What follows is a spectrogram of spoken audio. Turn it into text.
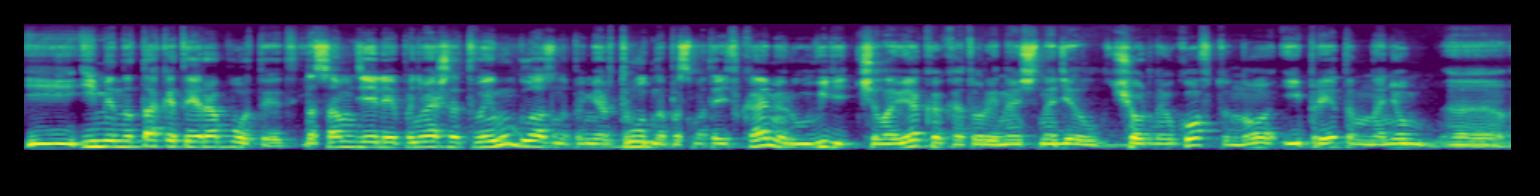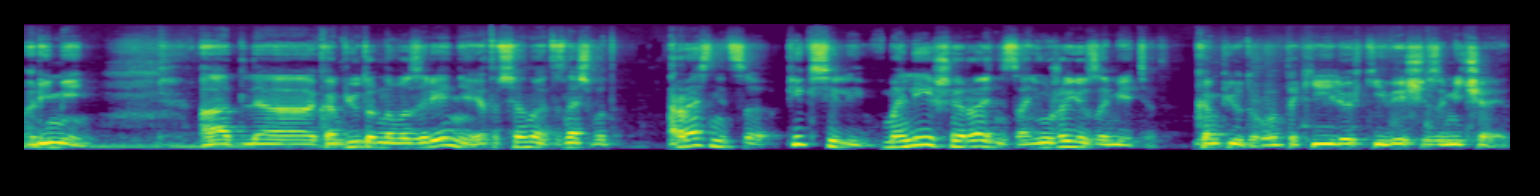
И именно так это и работает. На самом деле, понимаешь, это твоему глазу, например, трудно посмотреть в камеру и увидеть человека, который, значит, надел черную кофту, но и при этом на нем э, ремень. А для компьютерного зрения это все равно, это значит, вот разница пикселей, малейшая разница, они уже ее заметят. Компьютер, он такие легкие вещи замечает,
